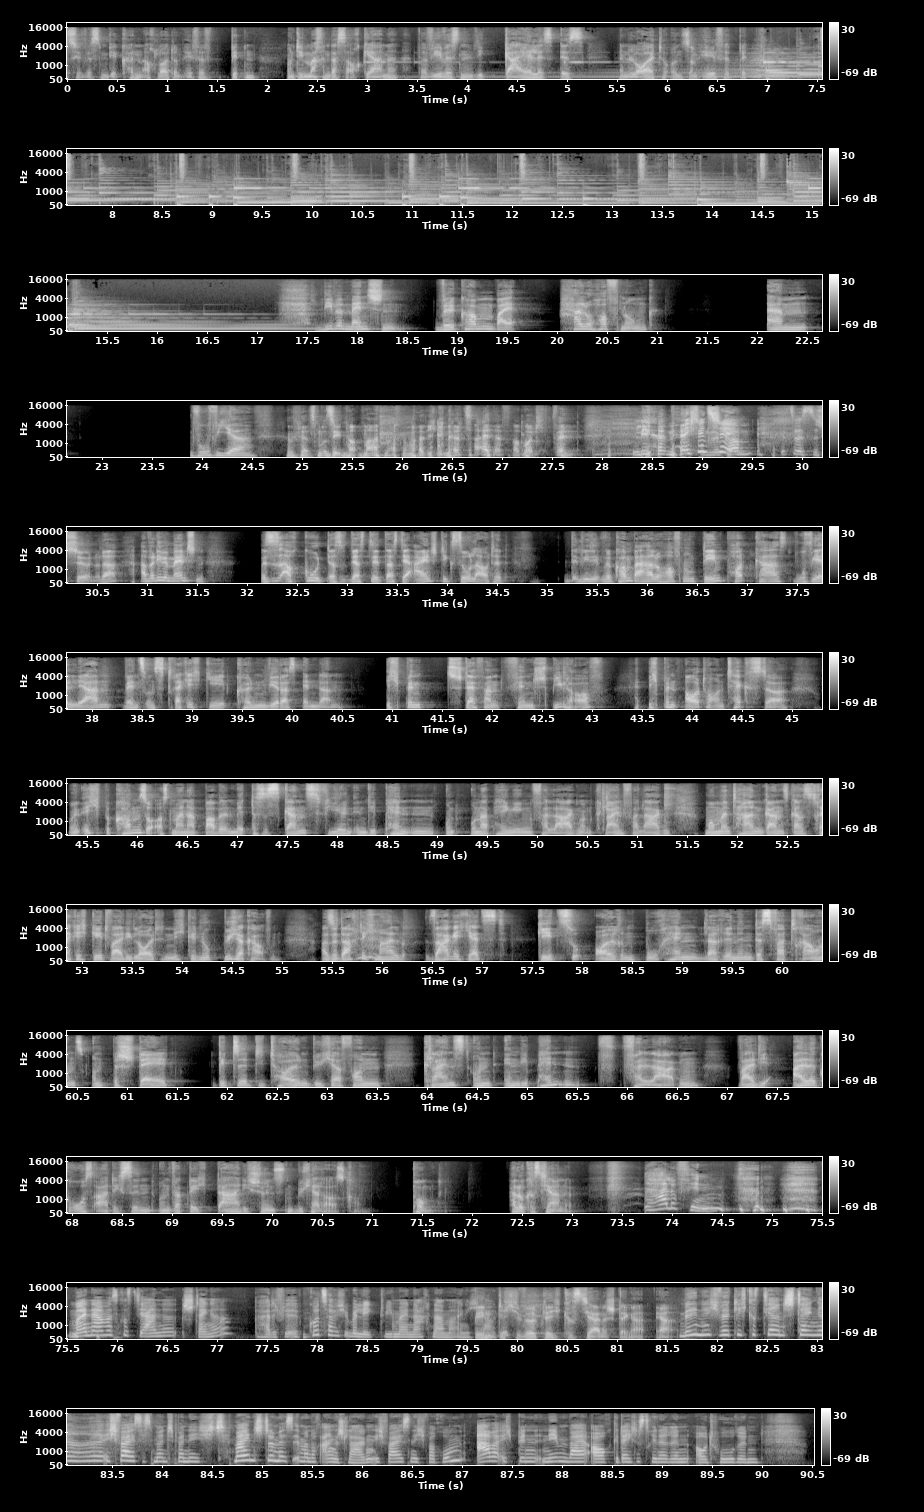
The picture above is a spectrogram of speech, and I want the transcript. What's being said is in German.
dass wir wissen, wir können auch Leute um Hilfe bitten und die machen das auch gerne, weil wir wissen, wie geil es ist, wenn Leute uns um Hilfe bitten. Liebe Menschen, willkommen bei Hallo Hoffnung, ähm, wo wir, das muss ich nochmal machen, weil ich in der Zeile verrutscht bin. Liebe Menschen, Ich find's willkommen. Jetzt ist es schön, oder? Aber liebe Menschen, es ist auch gut, dass, dass, dass der Einstieg so lautet. Willkommen bei Hallo Hoffnung, dem Podcast, wo wir lernen, wenn es uns dreckig geht, können wir das ändern. Ich bin Stefan Finn Spielhoff. Ich bin Autor und Texter und ich bekomme so aus meiner Bubble mit, dass es ganz vielen Independenten und unabhängigen Verlagen und Kleinverlagen momentan ganz, ganz dreckig geht, weil die Leute nicht genug Bücher kaufen. Also dachte ich mal, sage ich jetzt, geht zu euren Buchhändlerinnen des Vertrauens und bestellt bitte die tollen Bücher von Kleinst- und Independent-Verlagen, weil die alle großartig sind und wirklich da die schönsten Bücher rauskommen. Punkt. Hallo Christiane. Hallo Finn. mein Name ist Christiane Stenger. Hatte ich, kurz habe ich überlegt, wie mein Nachname eigentlich Bin lautet. ich wirklich Christiane Stenger? Ja. Bin ich wirklich Christiane Stenger? Ich weiß es manchmal nicht. Meine Stimme ist immer noch angeschlagen. Ich weiß nicht warum, aber ich bin nebenbei auch Gedächtnistrainerin, Autorin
